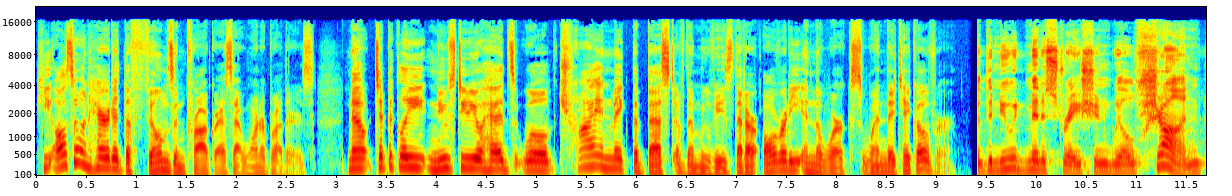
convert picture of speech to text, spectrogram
He also inherited the films in progress at Warner Brothers. Now, typically, new studio heads will try and make the best of the movies that are already in the works when they take over. The new administration will shun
